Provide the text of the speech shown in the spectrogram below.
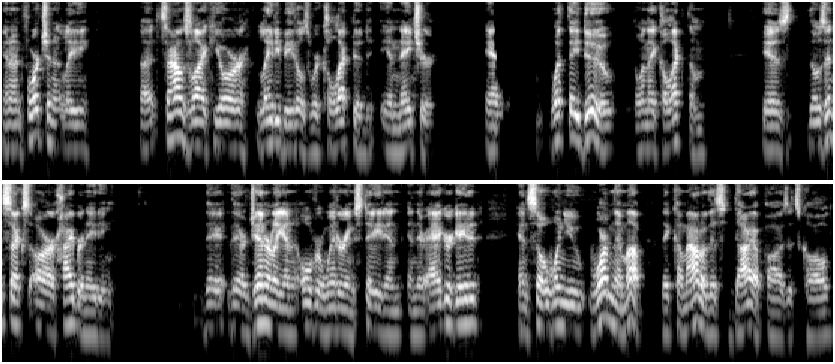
And unfortunately, uh, it sounds like your lady beetles were collected in nature. And what they do when they collect them is those insects are hibernating they they are generally in an overwintering state and, and they're aggregated. And so when you warm them up, they come out of this diapause, it's called.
